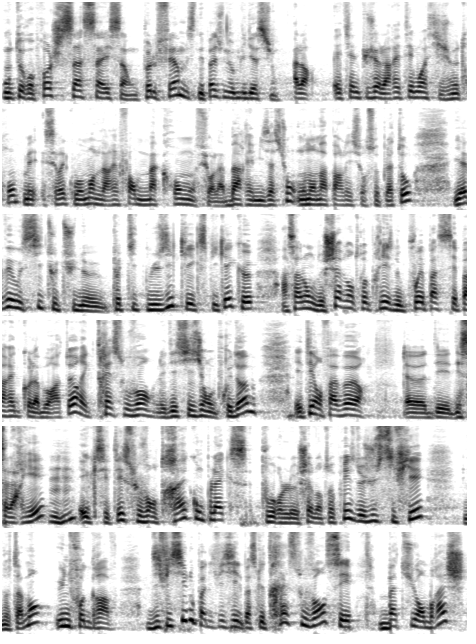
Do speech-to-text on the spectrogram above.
on te reproche ça, ça et ça. On peut le faire, mais ce n'est pas une obligation. Alors, Étienne Pujol, arrêtez-moi si je me trompe, mais c'est vrai qu'au moment de la réforme Macron sur la barémisation, on en a parlé sur ce plateau, il y avait aussi toute une petite musique qui expliquait qu'un certain nombre de chefs d'entreprise ne pouvaient pas se séparer de collaborateurs et que très souvent les décisions au prud'homme étaient en faveur euh, des, salariés mhm. et que c'était souvent très complexe pour le chef d'entreprise de justifier notamment une faute grave. Difficile ou pas difficile? Parce que très souvent c'est battu en brèche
